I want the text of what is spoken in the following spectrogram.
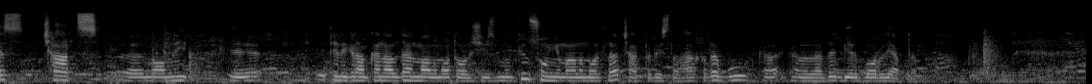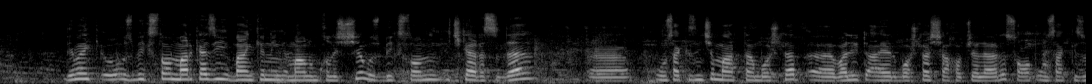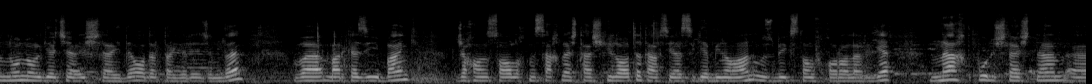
us charts nomli telegram kanalidan ma'lumot olishingiz mumkin. So'nggi ma'lumotlar charter reyslar haqida bu kanallarda berib borilyapti. Demak o'zbekiston markaziy bankining ma'lum qilishicha o'zbekistonning ichkarisida e, 18 martdan boshlab e, valyuta ayirboshlash shoxobchalari soat 18:00 gacha ishlaydi odatdagi rejimda va markaziy bank jahon sog'liqni saqlash tashkiloti tavsiyasiga binoan o'zbekiston fuqarolariga naqd pul ishlashdan e,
